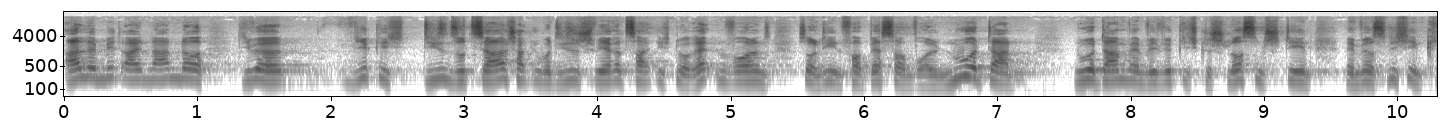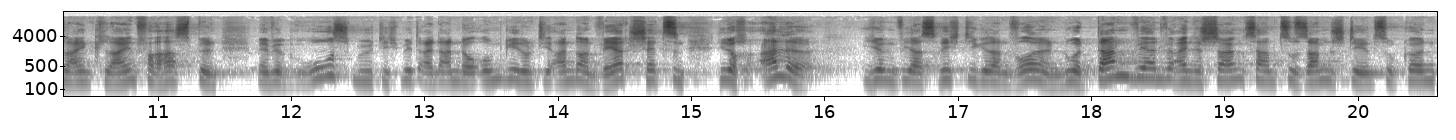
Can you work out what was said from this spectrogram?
alle miteinander, die wir wirklich diesen Sozialstaat über diese schwere Zeit nicht nur retten wollen, sondern ihn verbessern wollen. Nur dann, nur dann, wenn wir wirklich geschlossen stehen, wenn wir uns nicht in Klein-Klein verhaspeln, wenn wir großmütig miteinander umgehen und die anderen wertschätzen, die doch alle irgendwie das Richtige dann wollen. Nur dann werden wir eine Chance haben, zusammenstehen zu können.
